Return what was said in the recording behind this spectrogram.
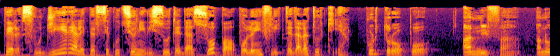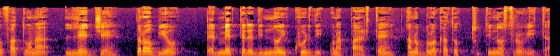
per sfuggire alle persecuzioni vissute dal suo popolo inflitte dalla Turchia. Purtroppo anni fa hanno fatto una legge proprio per mettere di noi curdi una parte, hanno bloccato tutta la nostra vita.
